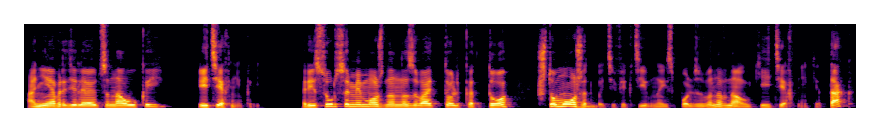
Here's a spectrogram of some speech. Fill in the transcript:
Они определяются наукой и техникой. Ресурсами можно называть только то, что может быть эффективно использовано в науке и технике. Так?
